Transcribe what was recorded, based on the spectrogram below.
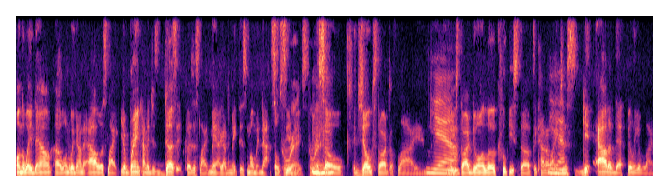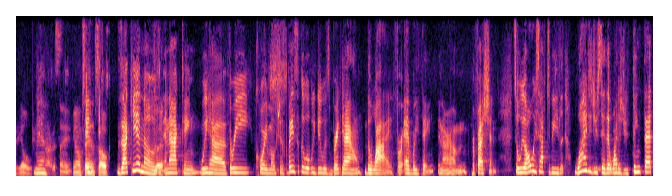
on the way down, uh, on the way down the aisle. It's like your brain kind of just does it because it's like, man, I got to make this moment not so Correct, serious. correct. And so the jokes start to fly, and you, know, Yeah. you start doing a little kooky stuff to kind of like Yeah. just get out of that feeling of like, yo, Yeah. This ain't. You know what I'm saying? And- so Zakia knows But- in acting, we have three core emotions. Basically, what we do is break down the why for everything in our um, profession. So we always have to be like, why did you say that? Why did you think that?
